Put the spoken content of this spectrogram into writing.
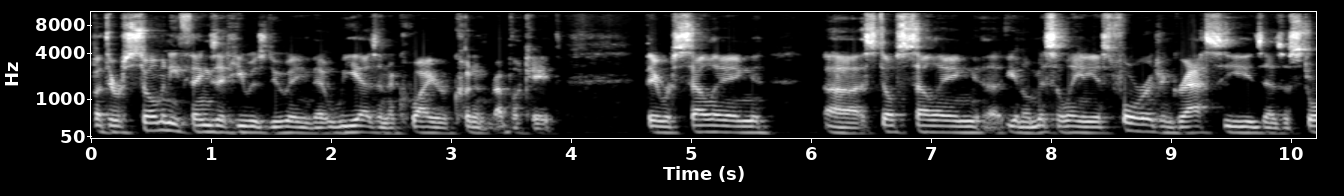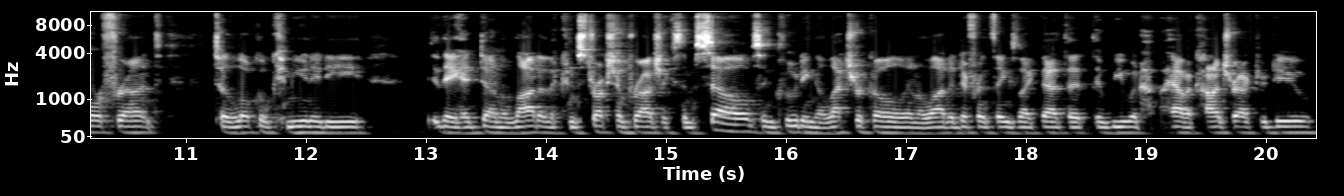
But there were so many things that he was doing that we as an acquirer couldn't replicate. They were selling uh, still selling, uh, you know, miscellaneous forage and grass seeds as a storefront to the local community. They had done a lot of the construction projects themselves, including electrical and a lot of different things like that that, that we would have a contractor do.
